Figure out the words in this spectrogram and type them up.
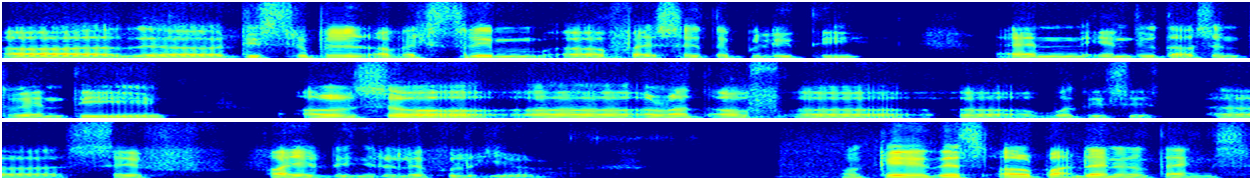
Uh, the distribution of extreme uh, fire sustainability and in 2020 also uh, a lot of what is it safe fire danger level here Okay, that's all, Pak Daniel. Thanks.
